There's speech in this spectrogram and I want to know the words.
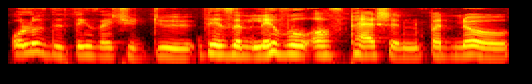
all of the things that you do, there's a level of passion, but no,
